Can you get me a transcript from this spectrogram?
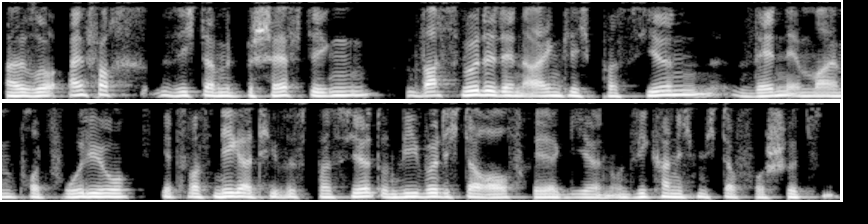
Also einfach sich damit beschäftigen, was würde denn eigentlich passieren, wenn in meinem Portfolio jetzt was Negatives passiert und wie würde ich darauf reagieren und wie kann ich mich davor schützen.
